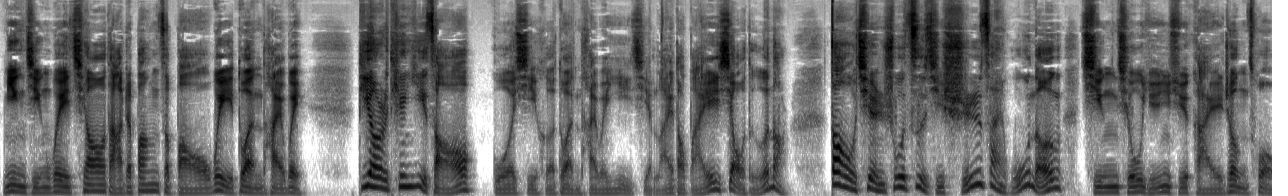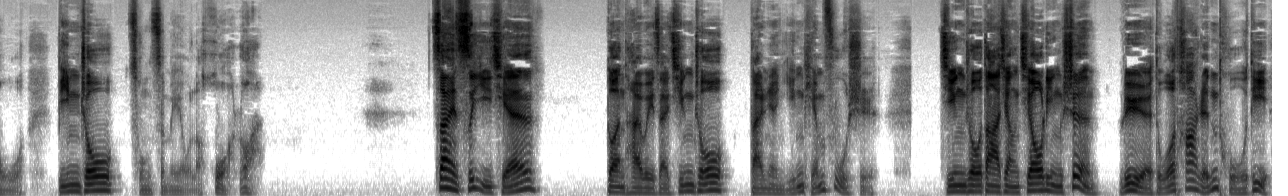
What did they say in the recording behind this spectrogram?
命警卫敲打着梆子保卫段太尉。第二天一早，郭熙和段太尉一起来到白孝德那儿，道歉说自己实在无能，请求允许改正错误。滨州从此没有了祸乱。在此以前，段太尉在荆州担任营田副使，荆州大将焦令慎。掠夺他人土地，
